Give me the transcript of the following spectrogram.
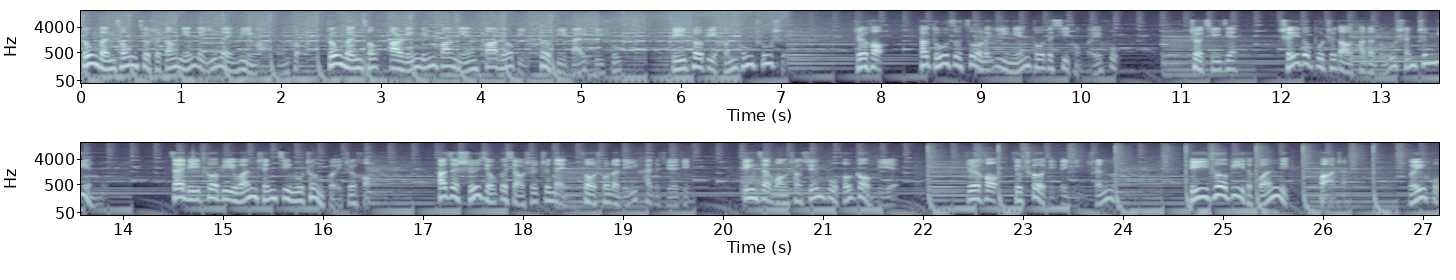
中本聪就是当年的一位密码朋克。中本聪二零零八年发表比特币白皮书，比特币横空出世之后，他独自做了一年多的系统维护。这期间，谁都不知道他的庐山真面目。在比特币完全进入正轨之后，他在十九个小时之内做出了离开的决定，并在网上宣布和告别，之后就彻底的隐身了。比特币的管理、发展、维护。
